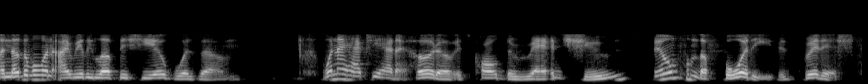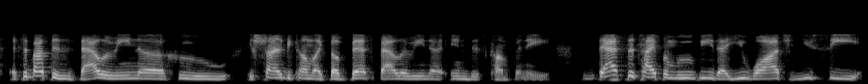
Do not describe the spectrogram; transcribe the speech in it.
Another one I really loved this year was um one I actually hadn't heard of. It's called The Red Shoes. Film from the 40s. It's British. It's about this ballerina who is trying to become like the best ballerina in this company. That's the type of movie that you watch and you see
